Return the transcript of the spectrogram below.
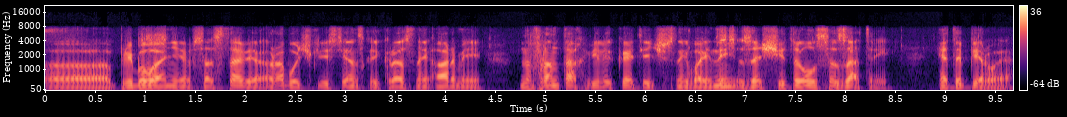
э, пребывания в составе рабоче-крестьянской Красной Армии на фронтах Великой Отечественной войны засчитывался за три. Это первое.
